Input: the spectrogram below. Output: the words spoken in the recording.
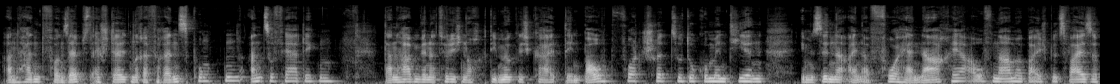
anhand von selbst erstellten Referenzpunkten anzufertigen. Dann haben wir natürlich noch die Möglichkeit, den Baufortschritt zu dokumentieren, im Sinne einer Vorher-Nachher-Aufnahme beispielsweise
